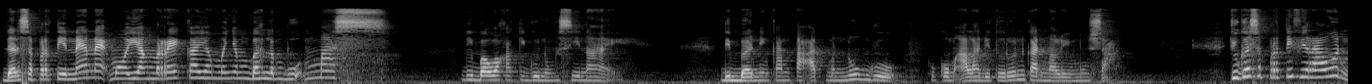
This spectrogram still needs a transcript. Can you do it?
Dan seperti nenek moyang mereka yang menyembah lembu emas di bawah kaki gunung Sinai, dibandingkan taat menunggu hukum Allah diturunkan melalui Musa. Juga seperti Firaun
